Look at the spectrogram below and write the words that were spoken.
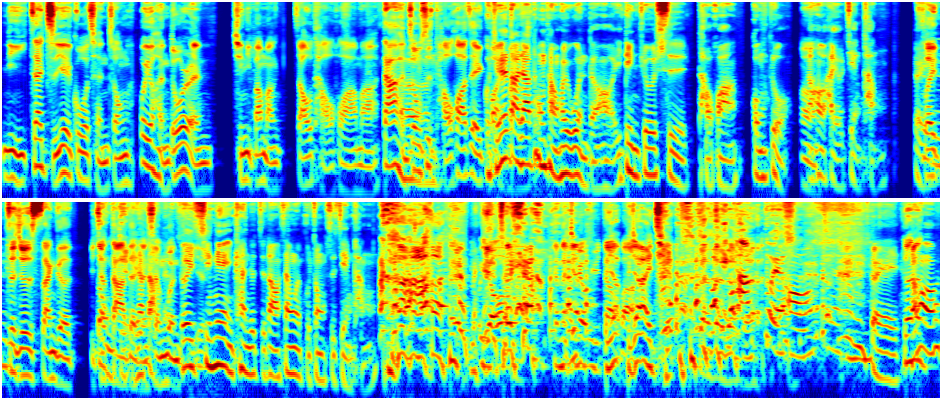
你在职业过程中会有很多人请你帮忙招桃花吗？大家很重视桃花这一块。我觉得大家通常会问的哦，一定就是桃花、工作，然后还有健康。对，所以这就是三个比较大的人生问题。所以今天一看就知道，三位不重视健康。有，可能就没有遇到吧。比较爱钱，对对对，对哦，对。然后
